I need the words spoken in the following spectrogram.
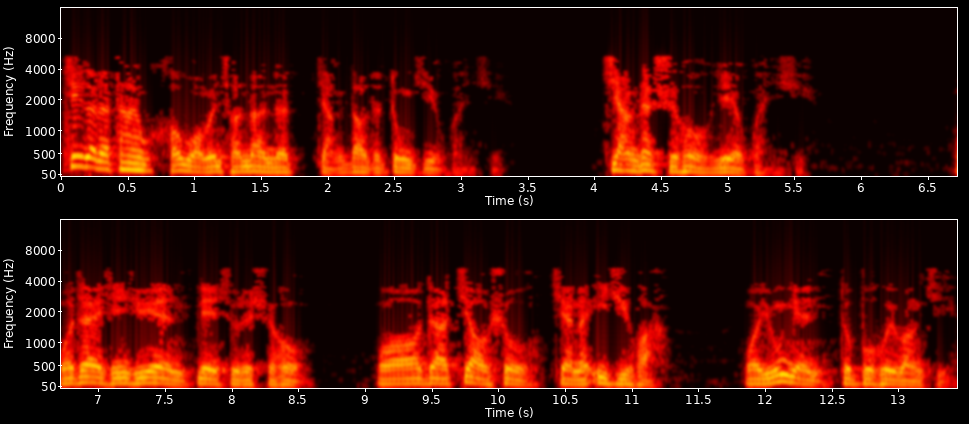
这个呢，当然和我们传道的讲道的动机有关系，讲的时候也有关系。我在神学院念书的时候，我的教授讲了一句话，我永远都不会忘记。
